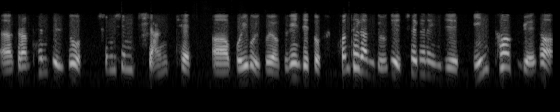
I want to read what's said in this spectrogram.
어, 그런 팬들도 심심치 않게 어, 보이고 있고요. 그게 이제 또 콘테 감독이 최근에 이제 인터뷰에서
